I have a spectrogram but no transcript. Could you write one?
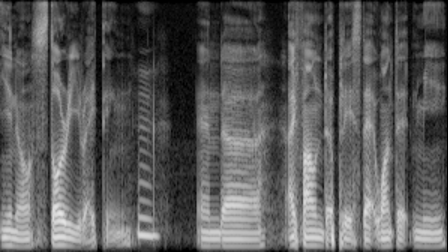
you know, story writing. Mm. And uh, I found a place that wanted me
